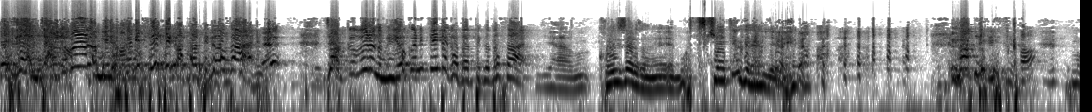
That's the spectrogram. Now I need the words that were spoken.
えじゃあ、ジャック・ブルーの魅力について語ってください。ジャック・ブルーの魅力について語ってください。いや、もうこういうるとね、もう付き合いたくないんでね。なんでですか？も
